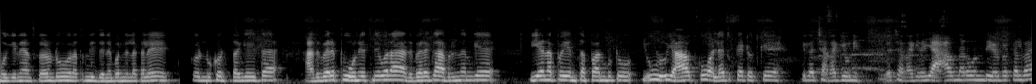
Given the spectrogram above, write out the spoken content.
ಮುಗಿನೇ ಅನ್ಸ್ಕೊಂಡು ಅವ್ರ ಹತ್ರ ನಿದ್ದೆನೇ ಬಂದಿಲ್ಲ ಕಲೆ. ಕಣ್ಣು ಕೊಡ್ತಂಗೆ ಐತೆ. ಅದು ಬೇರೆ ಫೋನ್ ಎತ್ತೀವಲ್ಲ, ಅದು ಬೇರೆ ಗಾಬರಿ ನನಗೆ. ಏನಪ್ಪ, ಎಂತಪ್ಪ ಅಂದ್ಬಿಟ್ಟು. ಇವಳು ಯಾವ್ದಕ್ಕೂ ಒಳ್ಳೇದು ಕೆಟ್ಟದಕ್ಕೆ ಇಲ್ಲ ಚೆನ್ನಾಗಿವ್ನಿ ಇಲ್ಲ ಚೆನ್ನಾಗಿಲ್ಲ ಯಾವ್ದಾರು ಒಂದು ಹೇಳ್ಬೇಕಲ್ವ?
